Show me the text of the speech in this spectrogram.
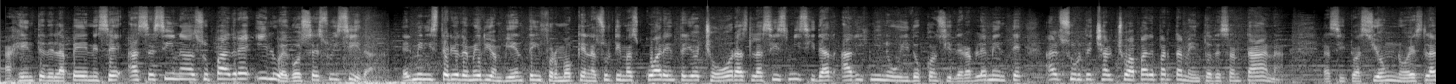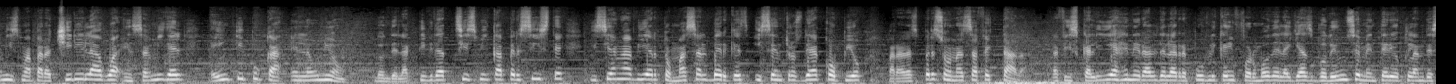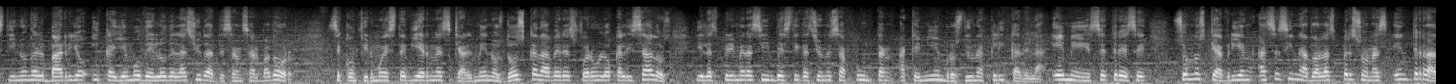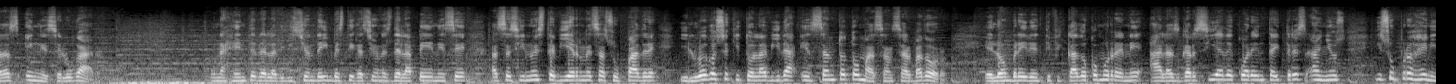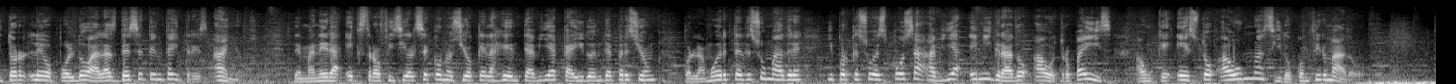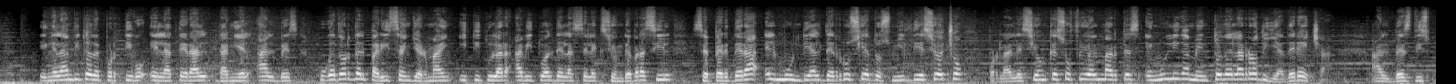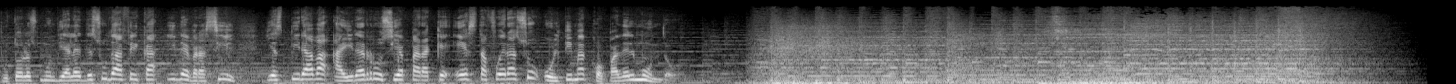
Agente de la PNC asesina a su padre y luego se suicida. El Ministerio de Medio Ambiente informó que en las últimas 48 horas la sismicidad ha disminuido considerablemente al sur de Chalchuapa, departamento de Santa Ana. La situación no es la misma para Chirilagua en San Miguel e Intipucá en La Unión donde la actividad sísmica persiste y se han abierto más albergues y centros de acopio para las personas afectadas. La Fiscalía General de la República informó del hallazgo de un cementerio clandestino en el barrio y calle modelo de la ciudad de San Salvador. Se confirmó este viernes que al menos dos cadáveres fueron localizados y las primeras investigaciones apuntan a que miembros de una clica de la MS-13 son los que habrían asesinado a las personas enterradas en ese lugar. Un agente de la División de Investigaciones de la PNC asesinó este viernes a su padre y luego se quitó la vida en Santo Tomás, San Salvador. El hombre identificado como René Alas García de 43 años y su progenitor Leopoldo Alas de 73 años. De manera extraoficial se conoció que la gente había caído en depresión por la muerte de su madre y porque su esposa había emigrado a otro país, aunque esto aún no ha sido confirmado. En el ámbito deportivo, el lateral Daniel Alves, jugador del Paris Saint-Germain y titular habitual de la selección de Brasil, se perderá el Mundial de Rusia 2018 por la lesión que sufrió el martes en un ligamento de la rodilla derecha. Alves disputó los mundiales de Sudáfrica y de Brasil y aspiraba a ir a Rusia para que esta fuera su última Copa del Mundo.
